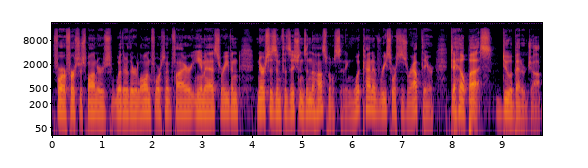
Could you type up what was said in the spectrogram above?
for our first responders, whether they're law enforcement, fire, EMS, or even nurses and physicians in the hospital setting? What kind of resources are out there to help us do a better job?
